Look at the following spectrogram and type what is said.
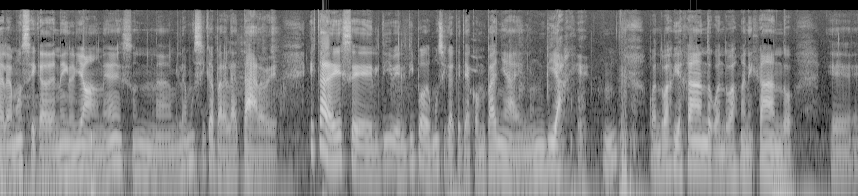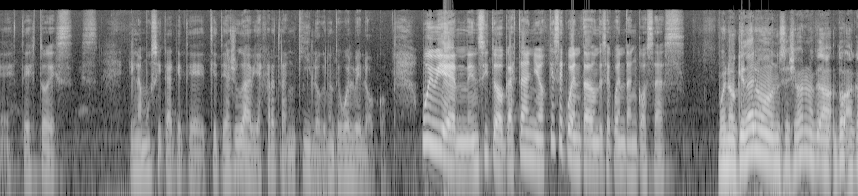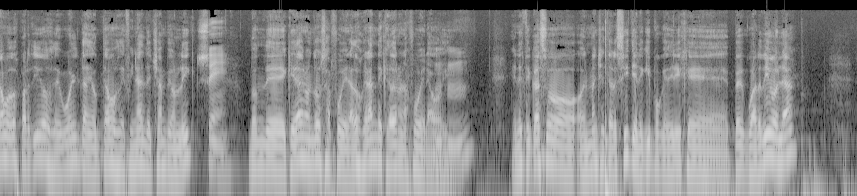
Linda la música de Neil Young, ¿eh? es una, la música para la tarde. Esta es el, ti- el tipo de música que te acompaña en un viaje. ¿m? Cuando vas viajando, cuando vas manejando, eh, este, esto es, es- la música que te, que te ayuda a viajar tranquilo, que no te vuelve loco. Muy bien, Encito Castaños, ¿qué se cuenta donde se cuentan cosas? Bueno, quedaron, se llevaron a, a cabo dos partidos de vuelta de octavos de final de Champions League, Sí. Donde quedaron dos afuera, dos grandes quedaron afuera hoy. En este caso, el Manchester City, el equipo que dirige Pep Guardiola,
